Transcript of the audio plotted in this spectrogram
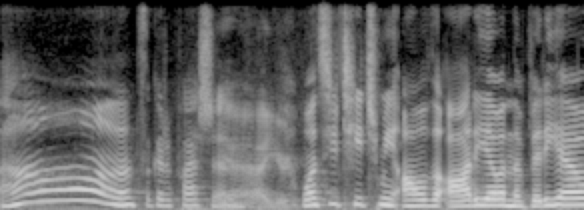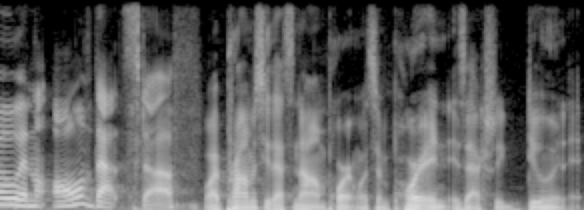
Oh, that's a good question. Yeah, you're- Once you teach me all of the audio and the video and all of that stuff. Well, I promise you that's not important. What's important is actually doing it.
